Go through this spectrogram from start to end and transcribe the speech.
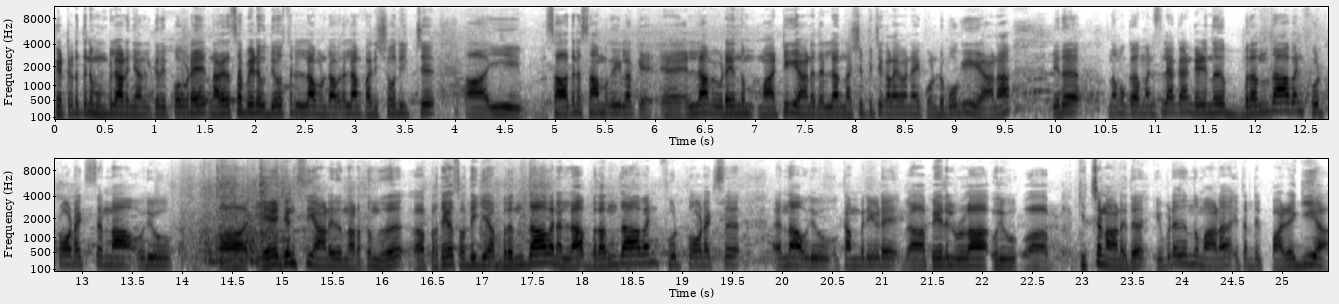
കെട്ടിടത്തിന് മുമ്പിലാണ് ഞാൻ നിൽക്കുന്നത്. ഇപ്പോൾ ഇവിടെ നഗരസഭയുടെ ഉദ്യോഗസ്ഥരെല്ലാം ഉണ്ട്. അവരെല്ലാം പരിശോധിച്ച് ഈ സാധന സാമഗ്രികളൊക്കെ എല്ലാം ഇവിടെ നിന്നും മാറ്റുകയാണ്. ഇതെല്ലാം നശിപ്പിച്ച് കളയാനായി കൊണ്ടുപോകുകയാണ്. ഇത് നമുക്ക് മനസ്സിലാക്കാൻ കഴിയുന്നത് ബൃന്ദാവൻ ഫുഡ് പ്രോഡക്ട്സ് എന്ന ഒരു ഏജൻസിയാണ് ഇത് നടത്തുന്നത്. പ്രത്യേകം ശ്രദ്ധിക്കുക ബൃന്ദാവൻ അല്ല ബൃന്ദാവൻ ഫുഡ് പ്രോഡക്ട്സ് എന്ന ഒരു കമ്പനിയുടെ പേരിലുള്ള ഒരു കിച്ചണാണിത്. ഇവിടെ നിന്നുമാണ് ഇത്തരത്തിൽ പഴകിയ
